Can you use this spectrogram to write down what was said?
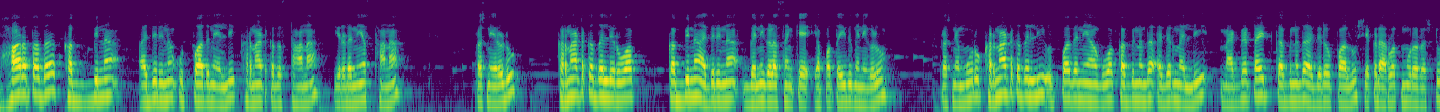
ಭಾರತದ ಕಬ್ಬಿನ ಅದಿರಿನ ಉತ್ಪಾದನೆಯಲ್ಲಿ ಕರ್ನಾಟಕದ ಸ್ಥಾನ ಎರಡನೆಯ ಸ್ಥಾನ. ಪ್ರಶ್ನೆ ಎರಡು, ಕರ್ನಾಟಕದಲ್ಲಿರುವ ಕಬ್ಬಿನ ಅದಿರಿನ ಗನಿಗಳ ಸಂಖ್ಯೆ ಎಪ್ಪತ್ತೈದು ಗನಿಗಳು. ಪ್ರಶ್ನೆ ಮೂರು, ಕರ್ನಾಟಕದಲ್ಲಿ ಉತ್ಪಾದನೆಯಾಗುವ ಕಬ್ಬಿಣದ ಅದಿರಿನಲ್ಲಿ ಮ್ಯಾಗ್ನೆಟೈಟ್ ಕಬ್ಬಿಣದ ಅದಿರು ಪಾಲು ಶೇಕಡ ಅರವತ್ತ್ಮೂರರಷ್ಟು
